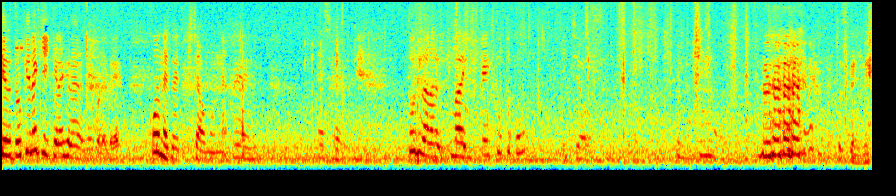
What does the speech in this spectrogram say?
けるどけなきゃいけなくなるねこれで、こんねくれてきちゃうもんね。うん。確かに。取るならまあ一回取っとこう。一応。確かにね。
